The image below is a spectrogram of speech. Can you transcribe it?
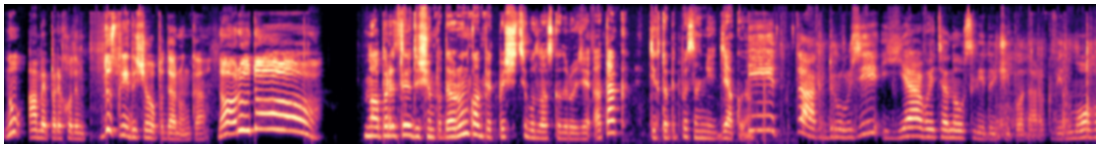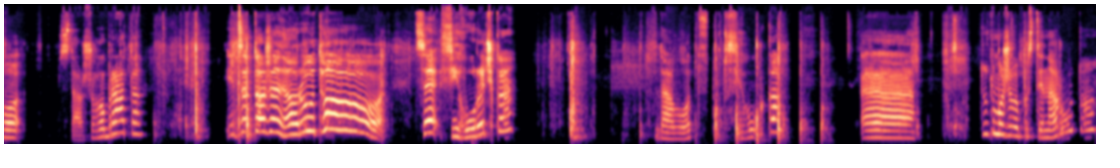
Ну, а ми переходимо до слідущого подарунка. Наруто! Ну а перед слідуючим подарунком підпишіться, будь ласка, друзі. А так, ті, хто підписані, дякую. І так, друзі, я витягнув слідуючий подарок від мого старшого брата. І це теж Наруто! Це фігурочка. Да, от тут фігурка. Е, тут може випасти Наруто,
